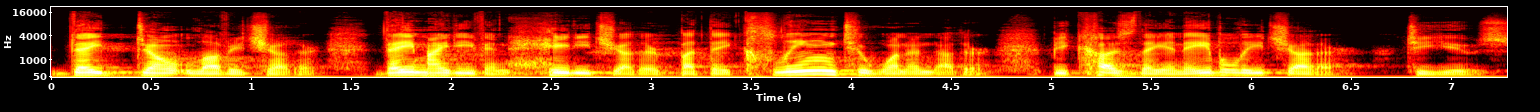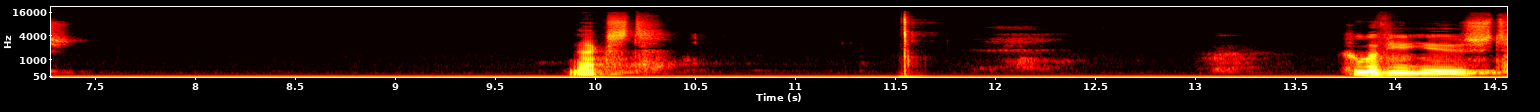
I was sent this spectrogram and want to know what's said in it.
They don't love each other. They might even hate each other, but they cling to one another because they enable each other to use. Next. Who have you used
